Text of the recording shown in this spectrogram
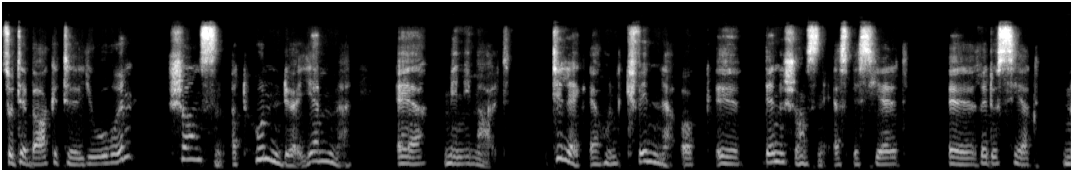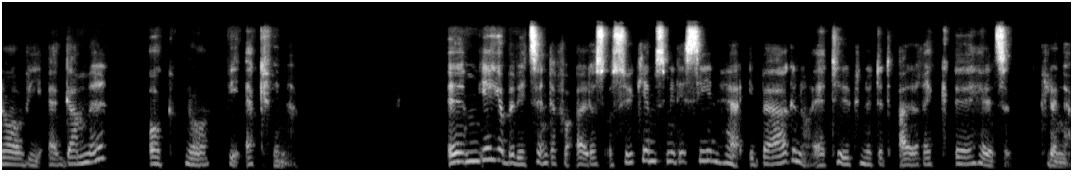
Så tilbake til jorden. Sjansen at hun dør hjemme, er minimalt. I tillegg er hun kvinne, og uh, denne sjansen er spesielt uh, redusert når vi er gammel, og når vi er kvinner. Um, jeg jobber ved et senter for alders- og sykehjemsmedisin her i Bergen, og er tilknyttet Alrik uh, helseklynge.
